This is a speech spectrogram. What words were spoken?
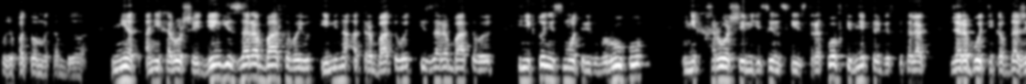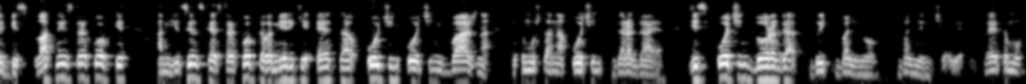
уже потом это было. Нет, они хорошие деньги зарабатывают, именно отрабатывают и зарабатывают. И никто не смотрит в руку. У них хорошие медицинские страховки. В некоторых госпиталях для работников даже бесплатные страховки. А медицинская страховка в Америке это очень-очень важно потому что она очень дорогая. Здесь очень дорого быть больным, больным человеком. Поэтому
